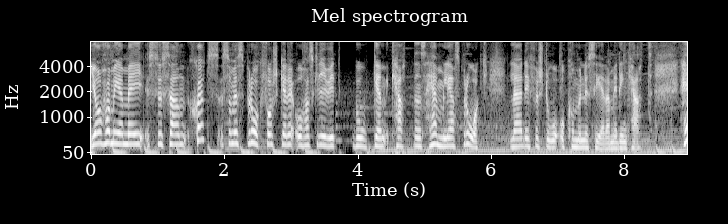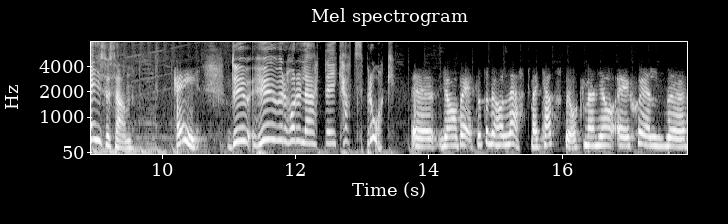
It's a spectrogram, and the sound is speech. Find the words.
Jag har med mig Susanne Skötz som är språkforskare och har skrivit boken Kattens hemliga språk. Lär dig förstå och kommunicera med din katt. Hej Susanne! Hej! Du, hur har du lärt dig kattspråk? Eh, Jag vet inte om jag har lärt mig kattspråk men jag är själv, eh,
